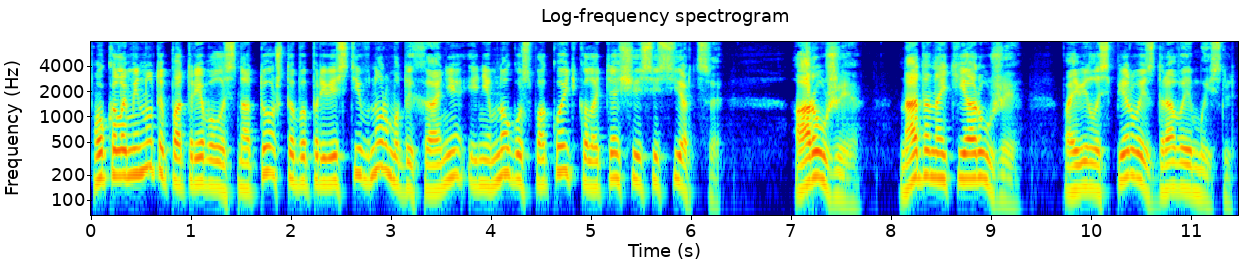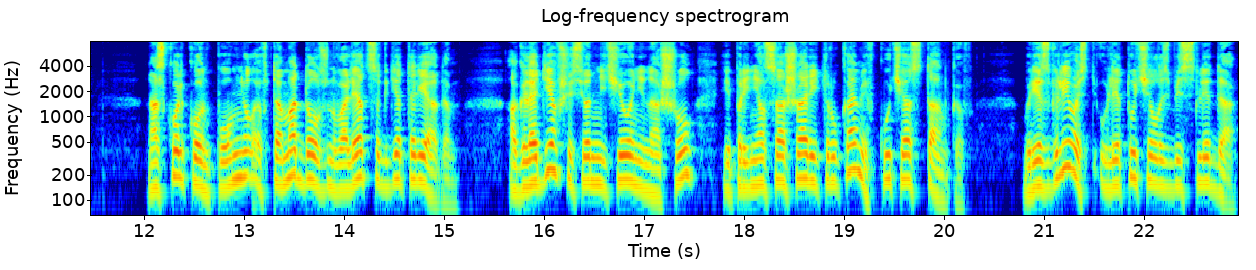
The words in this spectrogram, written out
Около минуты потребовалось на то, чтобы привести в норму дыхание и немного успокоить колотящееся сердце. «Оружие! Надо найти оружие!» Появилась первая здравая мысль. Насколько он помнил, автомат должен валяться где-то рядом. Оглядевшись, он ничего не нашел и принялся шарить руками в куче останков. Брезгливость улетучилась без следа.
